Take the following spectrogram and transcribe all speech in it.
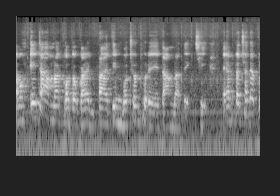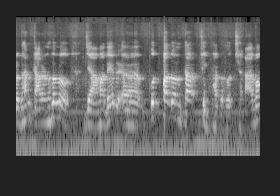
এবং এটা আমরা গত কয়েক, প্রায় তিন বছর ধরে এটা আমরা দেখছি। এর পেছনে প্রধান কারণ হলো যে আমাদের উৎপাদনটা ঠিকভাবে হচ্ছে না। এবং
